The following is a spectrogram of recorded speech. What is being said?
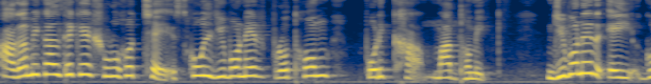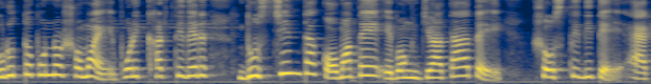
আগামীকাল থেকে শুরু হচ্ছে স্কুল জীবনের প্রথম পরীক্ষা মাধ্যমিক। জীবনের এই গুরুত্বপূর্ণ সময়ে পরীক্ষার্থীদের দুশ্চিন্তা কমাতে এবং যাতায়াতে স্বস্তি দিতে এক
